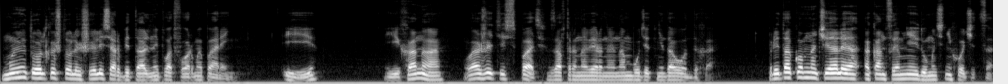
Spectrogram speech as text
«Мы только что лишились орбитальной платформы, парень». «И?» «И хана. Ложитесь спать, завтра, наверное, нам будет не до отдыха». При таком начале о конце мне и думать не хочется.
